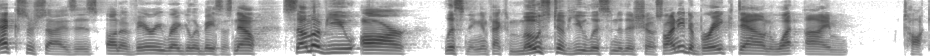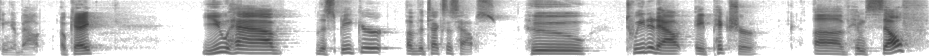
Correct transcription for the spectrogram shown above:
exercises on a very regular basis. Now, some of you are listening. In fact, most of you listen to this show. So I need to break down what I'm talking about, okay? You have the Speaker of the Texas House who tweeted out a picture of himself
